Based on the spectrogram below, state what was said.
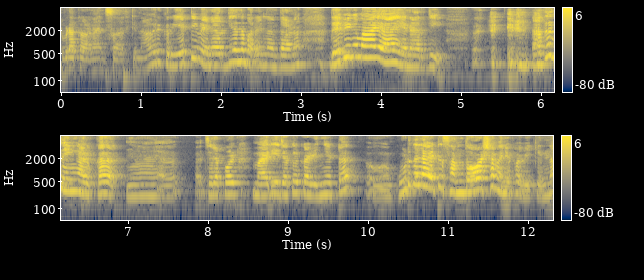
ഇവിടെ കാണാൻ സാധിക്കുന്നത്. ആ ഒരു ക്രിയേറ്റീവ് എനർജി എന്ന് പറയുന്നത് എന്താണ്? ദൈവികമായ ആ എനർജി അത് നിങ്ങൾക്ക് ചിലപ്പോൾ മാരേജൊക്കെ കഴിഞ്ഞിട്ട് കൂടുതലായിട്ട് സന്തോഷം അനുഭവിക്കുന്ന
